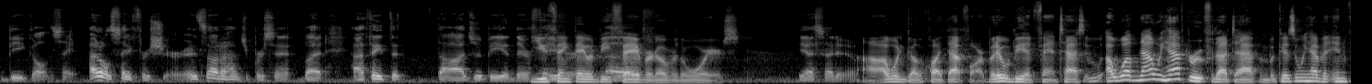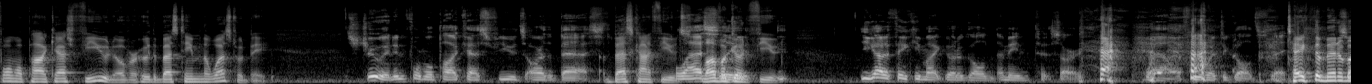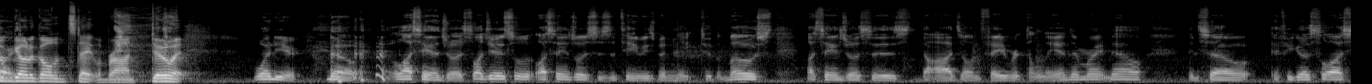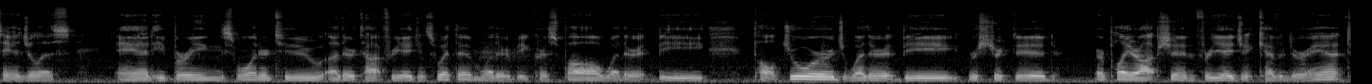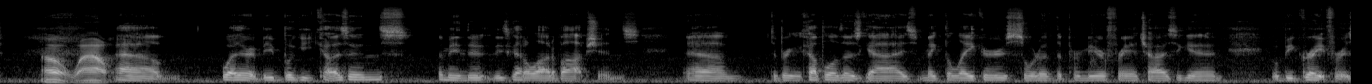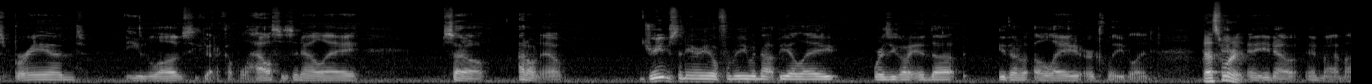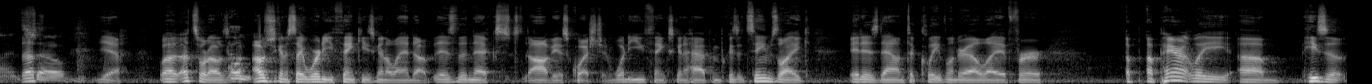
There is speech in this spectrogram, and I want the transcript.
beat Golden State. I don't say for sure; it's not hundred percent, but I think that the odds would be in their. you favor think they would be of- favored over the warriors Yes, I do. uh, i wouldn't go quite that far but it would be a fantastic uh, well now we have to root for that to happen because then we have an informal podcast feud over who the best team in the west would be It's true, and informal podcast feuds are the best. The best kind of feuds Lastly, love a good feud You got to think he might go to Golden. I mean, to, sorry. wow, if he went to Golden State. take the minimum Sorry. go to golden state lebron do it One year. No, Los Angeles. Los Angeles. Los Angeles is the team he's been linked to the most. Los Angeles is the odds-on favorite to land him right now, and so if he goes to Los Angeles and he brings one or two other top free agents with him, whether it be Chris Paul, whether it be Paul George, whether it be restricted or player option free agent Kevin Durant, oh wow um, whether it be Boogie Cousins. I mean, he's got a lot of options um, to bring a couple of those guys, make the Lakers sort of the premier franchise again. It would be great for his brand. He loves. He's got a couple of houses in LA. So I don't know. Dream scenario for me would not be LA. Where's he going to end up? Either LA or Cleveland. that's what In- it you know, in my mind. So Yeah. Well, that's what I was. How- I was just going to say, where do you think he's going to land up? Is the next obvious question. What do you think is going to happen? Because it seems like it is down to Cleveland or LA for. a- Apparently, um, he's a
